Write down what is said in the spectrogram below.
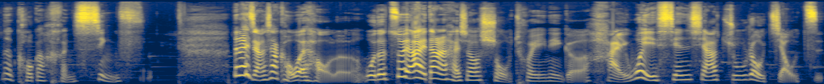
那个口感很幸福。那来讲一下口味好了，我的最爱当然还是要首推那个海味鲜虾猪肉饺子。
